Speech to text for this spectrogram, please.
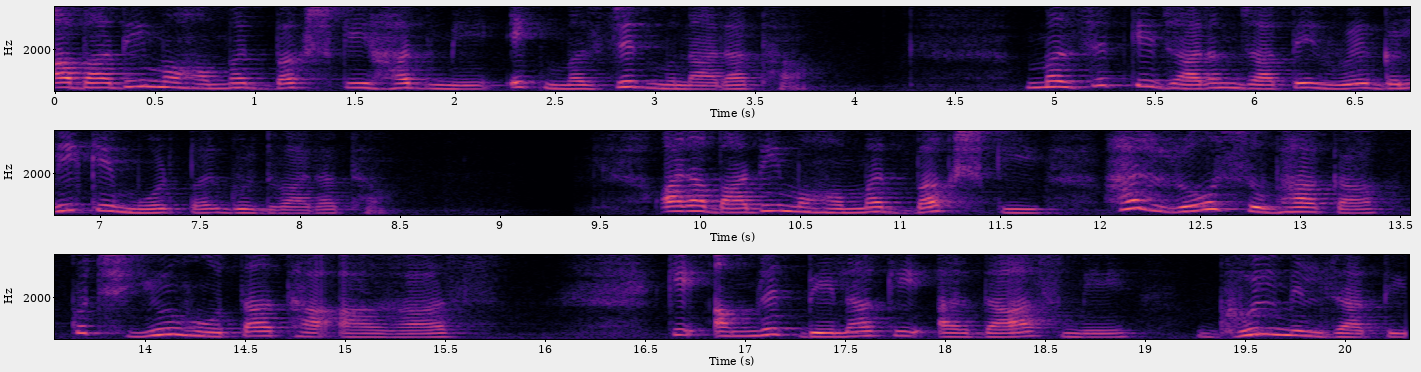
आबादी मोहम्मद बख्श की हद में एक मस्जिद मुनारा था। मस्जिद के जारम जाते हुए गली के मोड़ पर गुरुद्वारा था। और आबादी मोहम्मद बख्श की हर रोज सुबह का कुछ यूँ होता था आगाज़ कि अमृत बेला की अरदास में घुल मिल जाती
